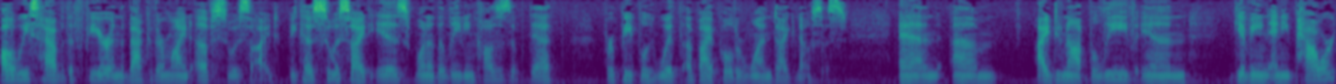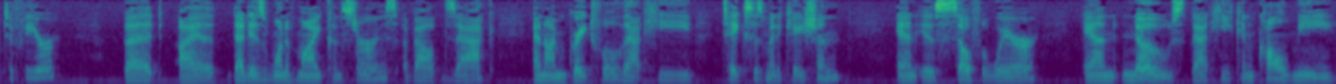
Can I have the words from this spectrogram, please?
always have the fear in the back of their mind of suicide because suicide is one of the leading causes of death for people with a bipolar 1 diagnosis. And um, I do not believe in giving any power to fear, but I, that is one of my concerns about Zack and I'm grateful that he takes his medication and is self aware and knows that he can call me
